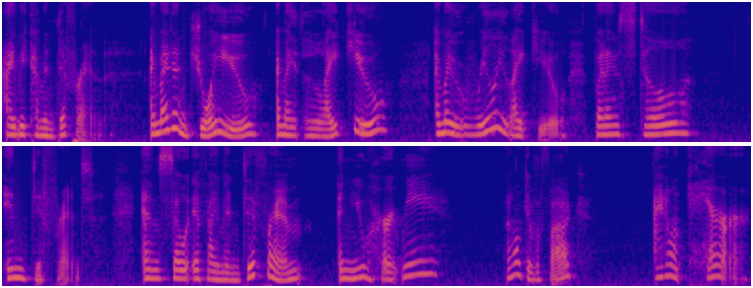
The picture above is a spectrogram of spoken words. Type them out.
I become indifferent. I might enjoy you, I might like you, I might really like you, but I'm still indifferent. And so if I'm indifferent and you hurt me, I don't give a fuck. I don't care.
